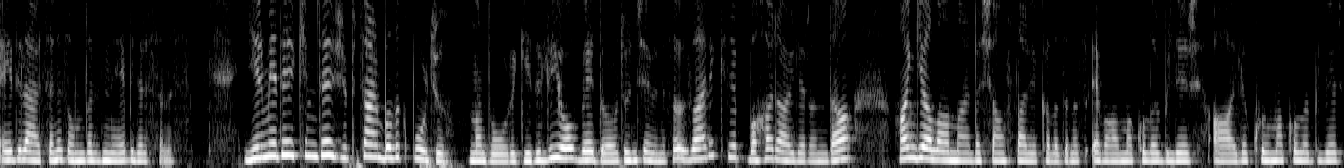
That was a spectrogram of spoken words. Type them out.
E, dilerseniz onu da dinleyebilirsiniz. 27 Ekim'de Jüpiter balık burcuna doğru geriliyor ve 4. evinize özellikle bahar aylarında hangi alanlarda şanslar yakaladınız? Ev almak olabilir, aile kurmak olabilir,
